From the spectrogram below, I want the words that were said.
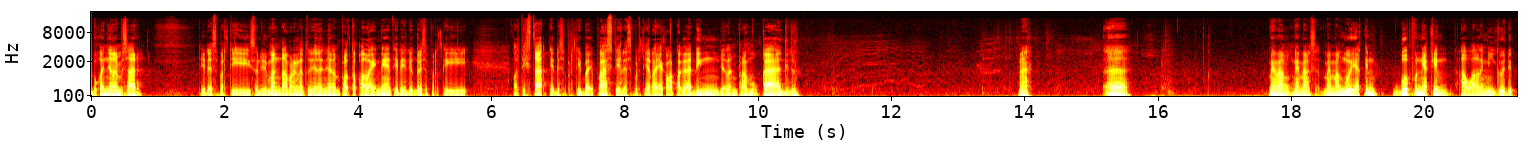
bukan jalan besar. Tidak seperti Sudirman Tamrin atau jalan-jalan protokol lainnya. Tidak juga seperti Otista tidak seperti bypass tidak seperti Raya Kelapa Gading Jalan Pramuka gitu. Nah eh memang memang memang gue yakin gue pun yakin awalnya Migo dip-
